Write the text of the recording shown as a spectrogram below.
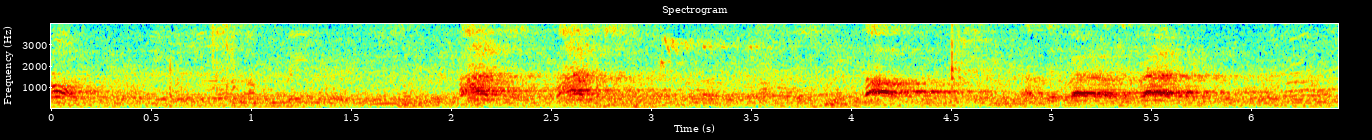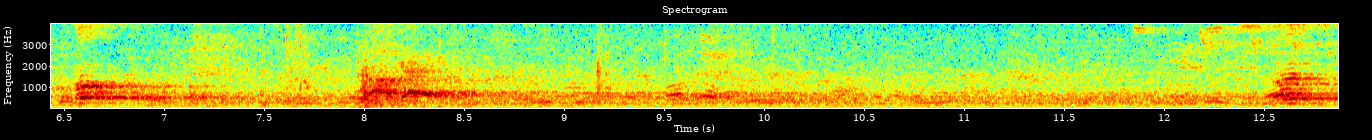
Oh! Давайте.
